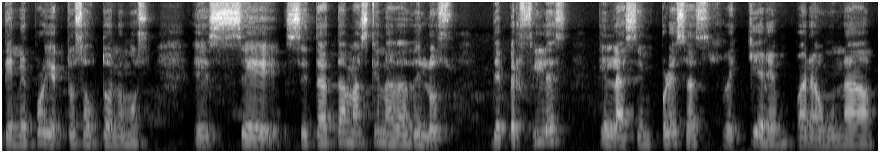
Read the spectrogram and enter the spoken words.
tener proyectos autónomos, eh, se, trata más que nada de los de perfiles que las empresas requieren para una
